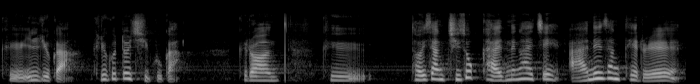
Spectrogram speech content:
그 인류가 그리고 또 지구가 그런 그 더 이상 지속 가능하지 않은 상태를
